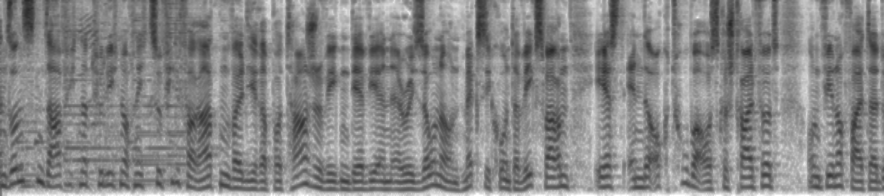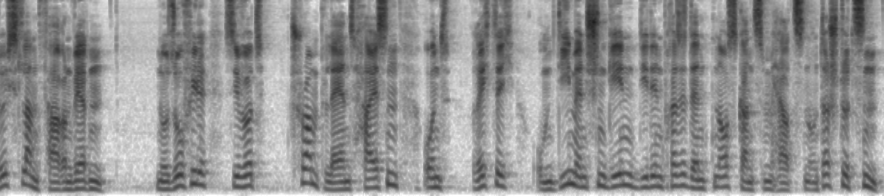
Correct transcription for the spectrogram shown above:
Ansonsten darf ich natürlich noch nicht zu viel verraten, weil die Reportage, wegen der wir in Arizona und Mexiko unterwegs waren, erst Ende Oktober ausgestrahlt wird und wir noch weiter durchs Land fahren werden. Nur so viel, sie wird Trumpland heißen und richtig um die Menschen gehen, die den Präsidenten aus ganzem Herzen unterstützen.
